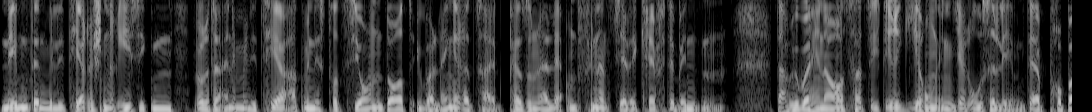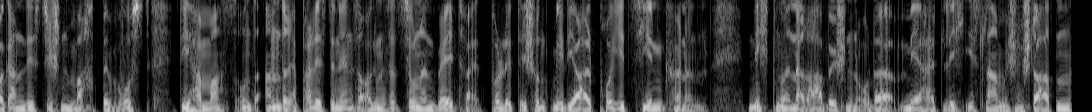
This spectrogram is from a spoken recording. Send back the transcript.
Neben den militärischen Risiken würde eine Militäradministration dort über längere Zeit personelle und finanzielle Kräfte binden. Darüber hinaus hat sich die Regierung in Jerusalem der propagandistischen Macht bewusst, die Hamas und andere Palästinenserorganisationen weltweit politisch und medial projizieren können. Nicht nur in arabischen oder mehrheitlich islamischen Staaten,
